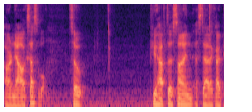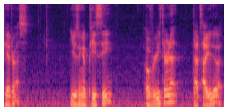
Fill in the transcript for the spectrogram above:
are now accessible. So if you have to assign a static IP address using a PC over Ethernet, that's how you do it.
